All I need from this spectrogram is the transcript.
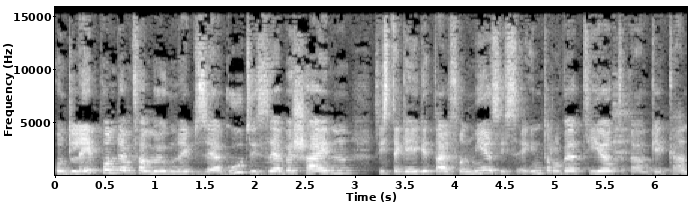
und lebt von dem Vermögen, lebt sehr gut, sie ist sehr bescheiden, sie ist der Gegenteil von mir, sie ist sehr introvertiert, äh, geht gar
